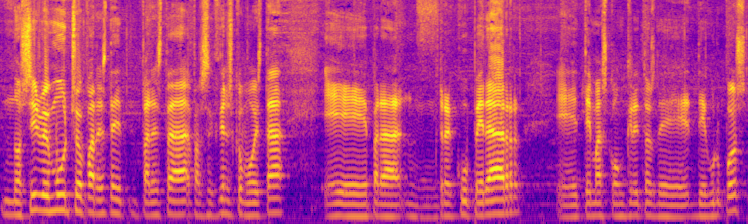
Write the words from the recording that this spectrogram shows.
nos sirve mucho para, este, para, esta, para secciones como esta, eh, para recuperar eh, temas concretos de, de grupos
